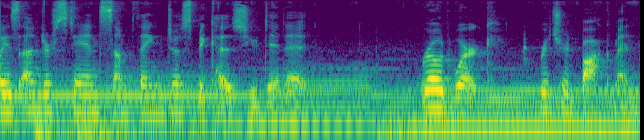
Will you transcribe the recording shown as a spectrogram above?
always understand something just because you did it. Roadwork, Richard Bachman.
